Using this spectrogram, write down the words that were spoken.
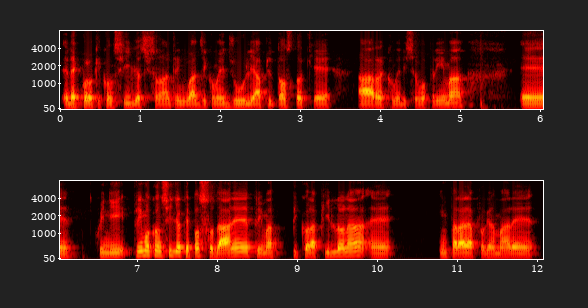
ed è quello che consiglio, ci sono altri linguaggi come Julia piuttosto che R, come dicevo prima. E quindi primo consiglio che posso dare, prima piccola pillola, è imparare a programmare,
